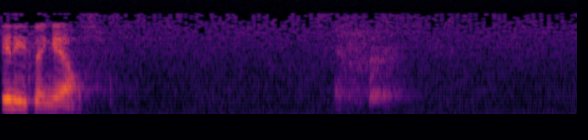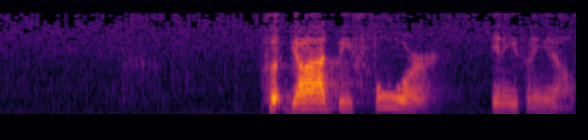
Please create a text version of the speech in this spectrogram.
anything else. Put God before anything else.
